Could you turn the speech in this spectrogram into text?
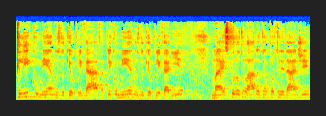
clico menos do que eu clicava, clico menos do que eu clicaria, mas por outro lado eu tenho a oportunidade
